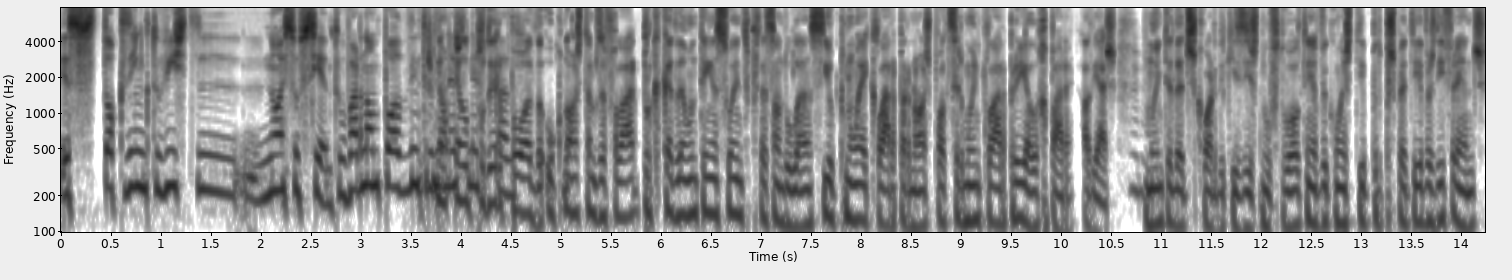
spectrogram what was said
esse toquezinho que tu viste não é suficiente. O VAR não pode intervir não, neste, ele poder caso. pode. O que nós estamos a falar, porque cada um tem a sua interpretação do lance e o que não é claro para nós pode ser muito claro para ele. Repara, aliás, uhum. muita da discórdia que existe no futebol tem a ver com este tipo de perspectivas diferentes.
